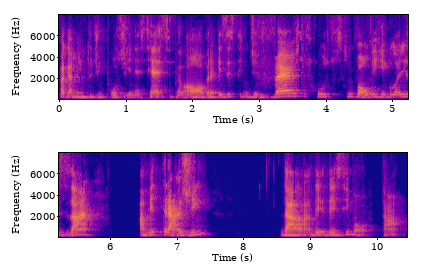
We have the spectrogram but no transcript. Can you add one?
pagamento de imposto de INSS pela obra, existem diversos custos que envolvem regularizar a metragem da, de, desse imóvel, tá?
